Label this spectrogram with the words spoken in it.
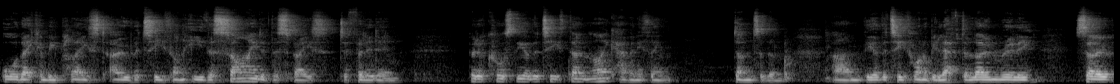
or they can be placed over teeth on either side of the space to fill it in. But of course the other teeth don't like have anything done to them. Um, the other teeth want to be left alone really. So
